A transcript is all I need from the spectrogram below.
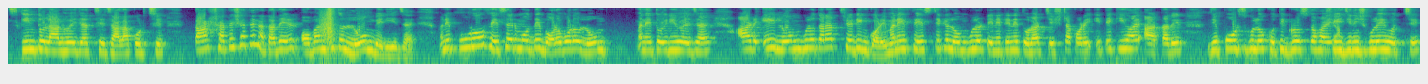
স্কিন তো লাল হয়ে যাচ্ছে, জ্বালা করছে। তার সাথে সাথে না তাদের অবাঞ্ছিত লোম বেরিয়ে যায়। মানে পুরো ফেসের মধ্যে বড় বড় লোম মানে তৈরি হয়ে যায়। আর এই লোমগুলো তারা থ্রেডিং করে। মানে ফেস থেকে লোমগুলো টেনে টেনে তোলার চেষ্টা করে। এতে কি হয়? আর তাদের যে পোর্সগুলো ক্ষতিগ্রস্ত হয়, সেই জিনিসগুলোই হচ্ছে।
